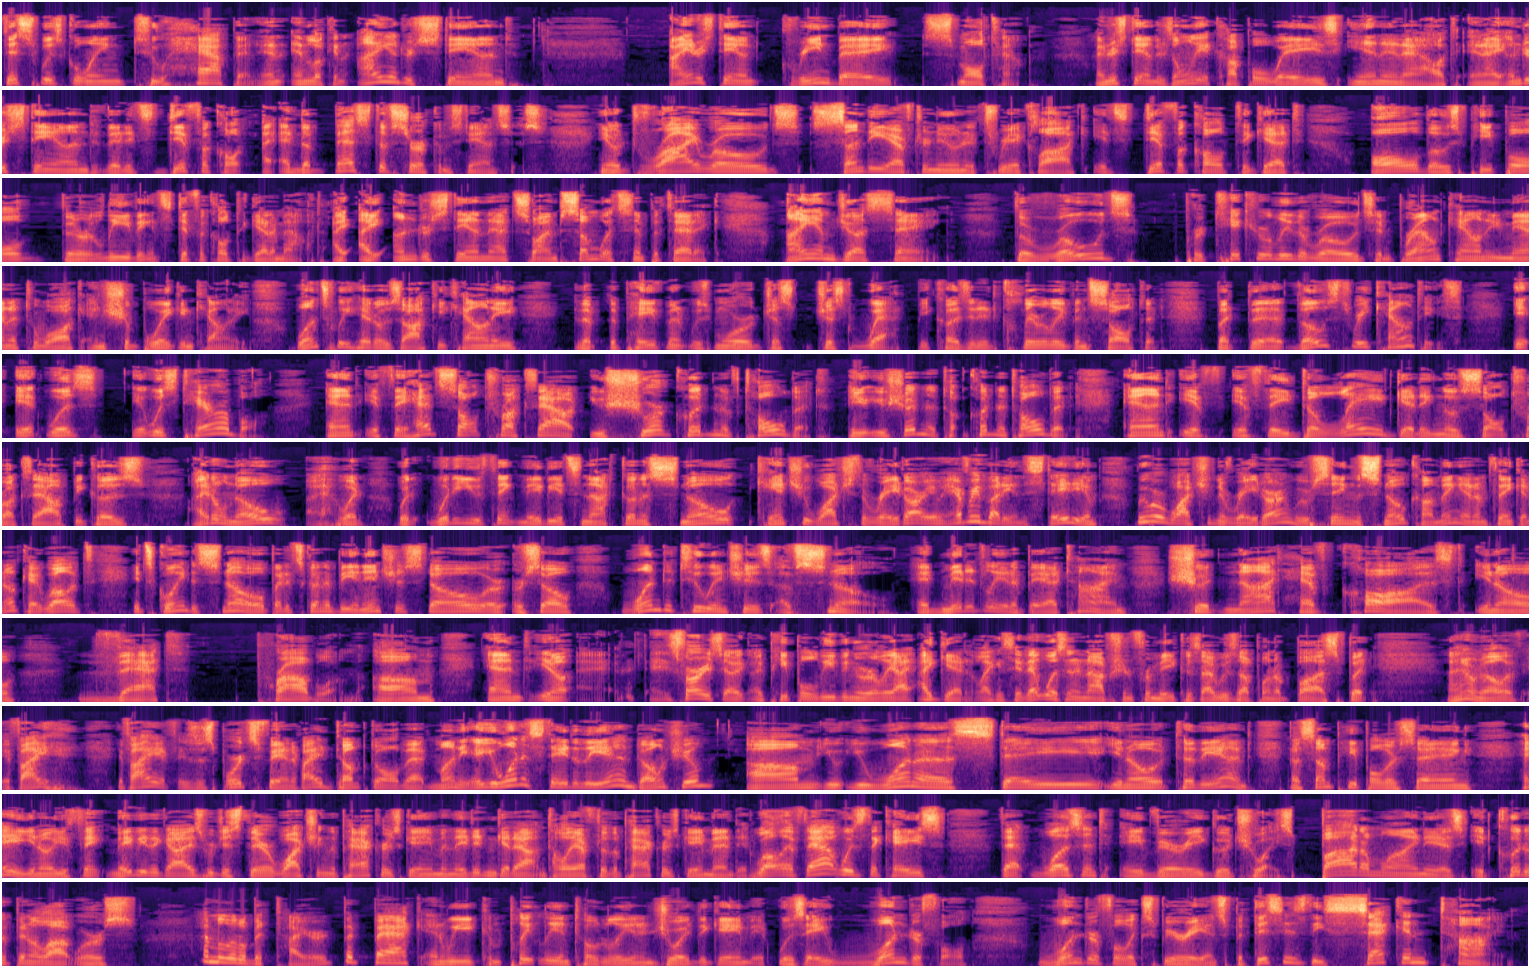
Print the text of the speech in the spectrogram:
this was going to happen, and and look, and I understand. I understand Green Bay, small town. I understand there's only a couple ways in and out, and I understand that it's difficult at the best of circumstances. You know, dry roads, Sunday afternoon at three o'clock, it's difficult to get all those people that are leaving, it's difficult to get them out. I, I understand that, so I'm somewhat sympathetic. I am just saying the roads particularly the roads in Brown County, Manitowoc, and Sheboygan County. Once we hit Ozaukee County, the, the pavement was more just, just wet because it had clearly been salted. But the, those three counties, it, it was, it was terrible. And if they had salt trucks out, you sure couldn't have told it. You, you shouldn't have to, couldn't have told it. And if if they delayed getting those salt trucks out because I don't know what what what do you think? Maybe it's not going to snow. Can't you watch the radar? I mean, everybody in the stadium, we were watching the radar and we were seeing the snow coming. And I'm thinking, okay, well, it's it's going to snow, but it's going to be an inch of snow or, or so. One to two inches of snow, admittedly at a bad time, should not have caused you know that problem. Um, and you know, as far as uh, people leaving early, I, I, get it. Like I say, that wasn't an option for me because I was up on a bus. But I don't know if, if I if I if, as a sports fan, if I had dumped all that money, you want to stay to the end, don't you? Um, you you want to stay, you know, to the end. Now, some people are saying, hey, you know, you think maybe the guys were just there watching the Packers game and they didn't get out until after the Packers game ended. Well, if that was the case, that wasn't a very good choice. Bottom line is, it could have been a lot worse. I'm a little bit tired, but back and we completely and totally enjoyed the game. It was a wonderful, wonderful experience. But this is the second time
